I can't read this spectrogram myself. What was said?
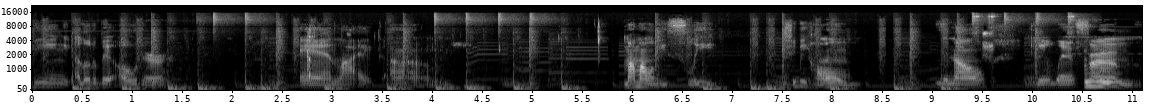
being a little bit older and like um my mom would be asleep she'd be home, you know. And it went mm-hmm. from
